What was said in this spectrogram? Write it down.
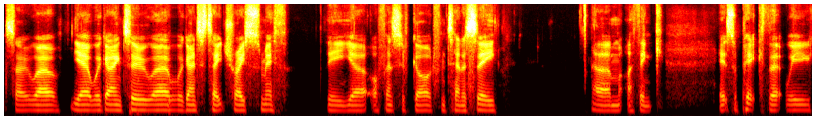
So yeah, we're going to we're going to take Trey Smith, the offensive guard from Tennessee. Um, I think it's a pick that we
